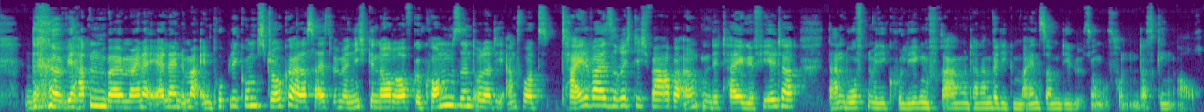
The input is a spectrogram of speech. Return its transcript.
Wir hatten bei meiner Airline immer einen Publikumsjoker. Das heißt, wenn wir nicht genau darauf gekommen sind oder die Antwort teilweise richtig war, aber irgendein Detail gefehlt hat, dann durften wir die Kollegen fragen und dann haben wir die gemeinsam die Lösung gefunden. Das ging auch.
